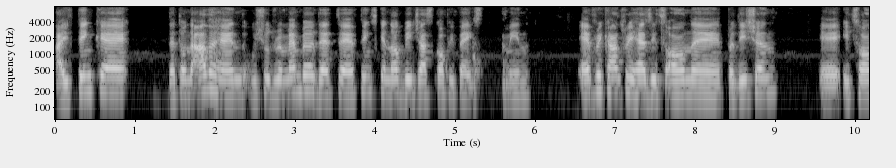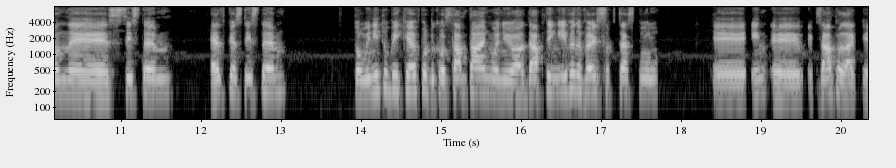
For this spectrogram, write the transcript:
I think that on the other hand, we should remember that things cannot be just copy paste. I mean, every country has its own uh, tradition, uh, its own uh, system, healthcare system. So we need to be careful because sometimes when you're adapting even a very successful uh, in, uh, example, like uh,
